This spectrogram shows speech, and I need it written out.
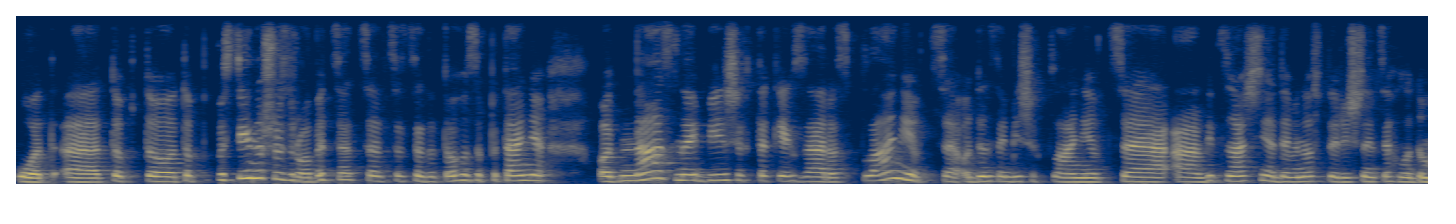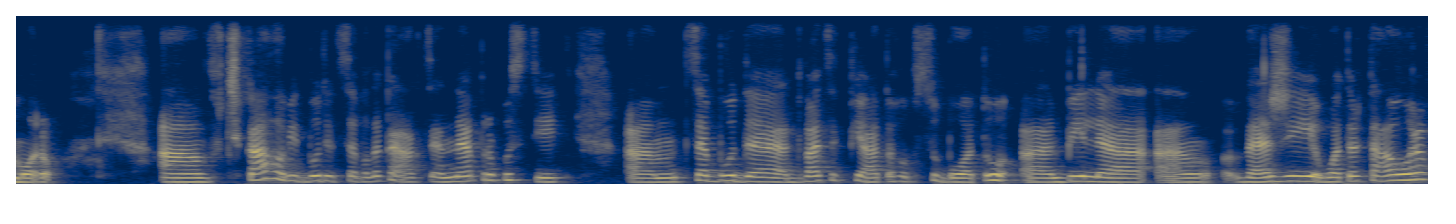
От е, тобто, тобто постійно щось робиться. Це, це, це до того запитання. Одна з найбільших таких зараз планів, це один з найбільших планів, це відзначення 90-ї річниці голодомору. А в Чикаго відбудеться велика акція. Не пропустіть. Ем, Це буде 25-го в суботу а, біля вежі Water Tower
